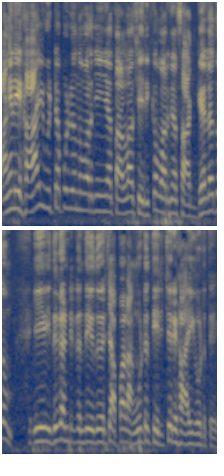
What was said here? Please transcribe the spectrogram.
അങ്ങനെ ഈ ഹായ് വിട്ടപ്പോഴെന്ന് പറഞ്ഞു കഴിഞ്ഞാൽ തള്ള ശരിക്കും പറഞ്ഞ സകലതും ഈ ഇത് കണ്ടിട്ട് എന്ത് ചെയ്തു? അപ്പോൾ അങ്ങോട്ട് തിരിച്ചൊരു ഹായ് കൊടുത്ത്.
